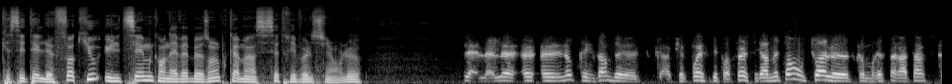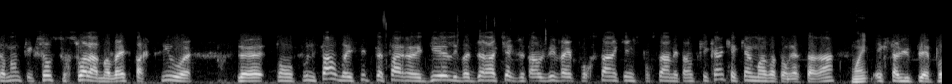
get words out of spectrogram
que c'était le fuck you ultime qu'on avait besoin pour commencer cette révolution-là. Le- le- le- un, autre exemple de à quel point c'est pas fait, c'est quand, mettons, toi, le, comme restaurateur, tu commandes quelque chose, tu reçois la mauvaise partie ou euh, le, ton fournisseur va essayer de te faire un deal, il va te dire, ah, check, je vais t'enlever 20% 15% mais tandis que quand quelqu'un mange dans ton restaurant Oui. et que ça lui plaît pas,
